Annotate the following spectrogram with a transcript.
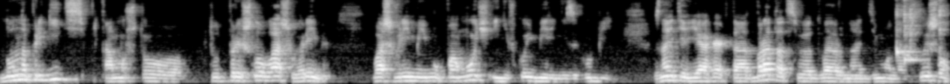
Но напрягитесь, потому что тут пришло ваше время. Ваше время ему помочь и ни в коей мере не загубить. Знаете, я как-то от брата от своего двоюродного, от Димона, услышал,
